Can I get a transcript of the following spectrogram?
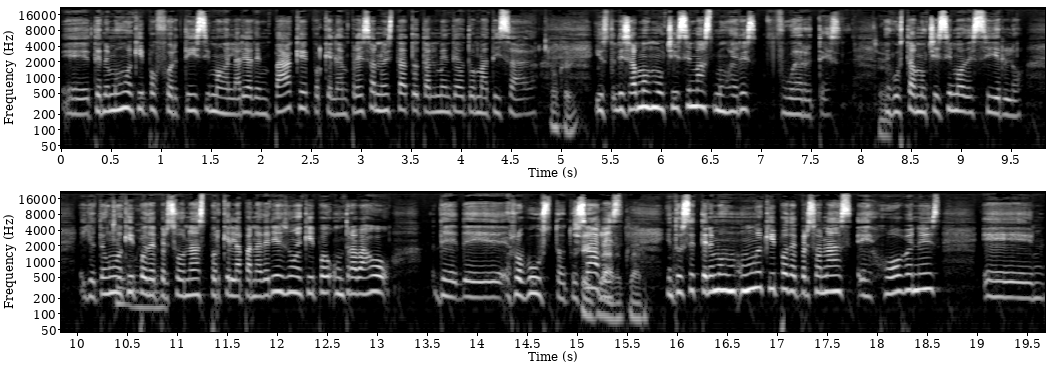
Eh, tenemos un equipo fuertísimo en el área de empaque porque la empresa no está totalmente automatizada. Ok. Y utilizamos muchísimas mujeres fuertes. Sí. Me gusta muchísimo decirlo. Eh, Yo tengo un Qué equipo de bueno. personas porque la panadería es un equipo, un trabajo de, de robusto, tú Sí, sabes. claro, claro. Entonces tenemos un- un equipo de personas eh, jóvenes. eh,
